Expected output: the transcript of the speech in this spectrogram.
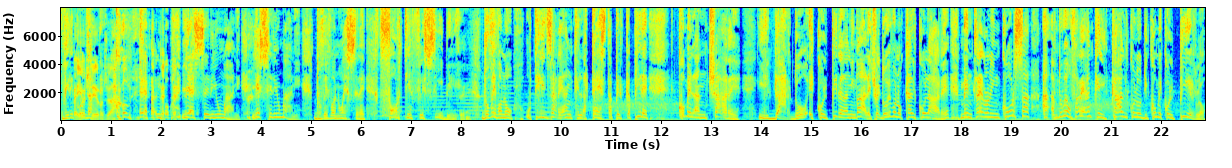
Vi Beh, io ricordate c'ero già. com'erano gli esseri umani? Gli esseri umani dovevano essere forti e flessibili, Sì. dovevano utilizzare anche la testa per capire come lanciare il dardo e colpire l'animale, cioè dovevano calcolare mentre erano in corsa, a- dovevano fare anche il calcolo di come colpirlo,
